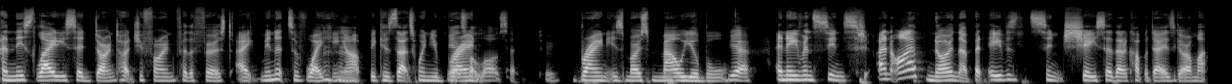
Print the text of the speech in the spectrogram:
And this lady said, don't touch your phone for the first eight minutes of waking Mhm. up because that's when your brain what Loz said too. brain is most malleable. Yeah. And even since, and I've known that, but even since she said that a couple of days ago, I'm like,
